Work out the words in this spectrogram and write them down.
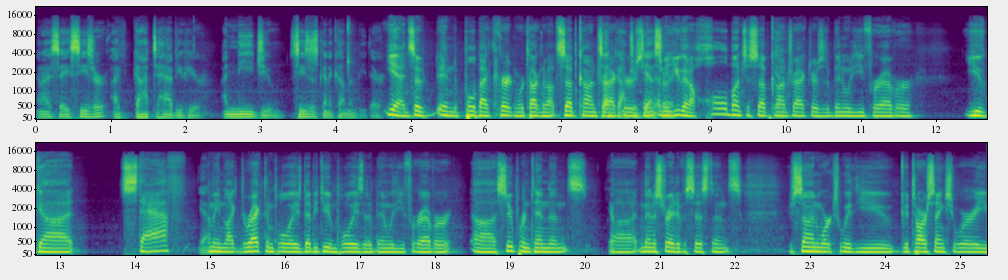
and I say, Caesar, I've got to have you here. I need you. Caesar's going to come and be there. Yeah, and so and to pull back the curtain, we're talking about subcontractors. subcontractors yeah, I mean, you got a whole bunch of subcontractors yeah. that have been with you forever. You've got staff yeah. I mean, like direct employees, W two employees that have been with you forever, uh, superintendents, yep. uh, administrative assistants. Your son works with you. Guitar Sanctuary.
